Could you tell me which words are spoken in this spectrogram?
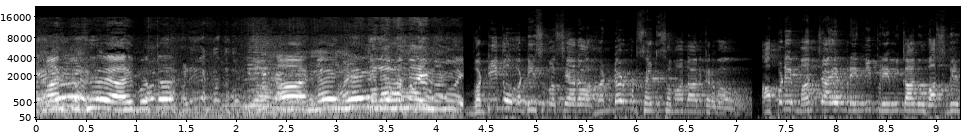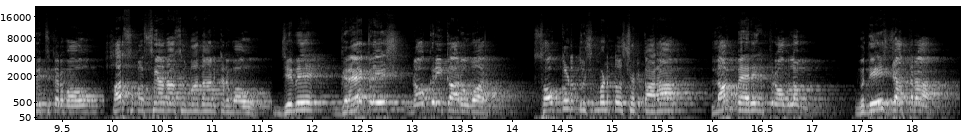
ਮਨ ਦੁਖੀ ਹੋਇਆ ਸੀ ਪੁੱਤ ਆ ਨਹੀਂ ਨਹੀਂ ਵੱਡੀ ਤੋਂ ਵੱਡੀ ਸਮੱਸਿਆ ਦਾ 100% ਸਮਾਧਾਨ ਕਰਵਾਓ। ਆਪਣੇ ਮਨ ਚਾਹੇ ਪ੍ਰੇਮੀ ਪ੍ਰੇਮਿਕਾ ਨੂੰ ਵਸ ਦੇ ਵਿੱਚ ਕਰਵਾਓ। ਹਰ ਸਮੱਸਿਆ ਦਾ ਸਮਾਧਾਨ ਕਰਵਾਓ। ਜਿਵੇਂ ਗ੍ਰਹਿ ਕਲੇਸ਼, ਨੌਕਰੀ ਕਾਰੋਬਾਰ, ਸੌਗਣ ਦੁਸ਼ਮਣ ਤੋਂ ਛੁਟਕਾਰਾ ਲਵ ਮੈਰਿਜ ਪ੍ਰੋਬਲਮ ਵਿਦੇਸ਼ ਯਾਤਰਾ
